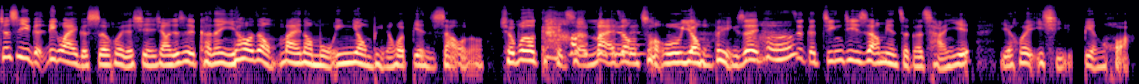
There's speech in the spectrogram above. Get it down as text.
就是一个另外一个社会的现象，就是可能以后这种卖那种母婴用品的会变少了，全部都改成 卖这种宠物用品，所以这个经济上面整个产业也会一起变化。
